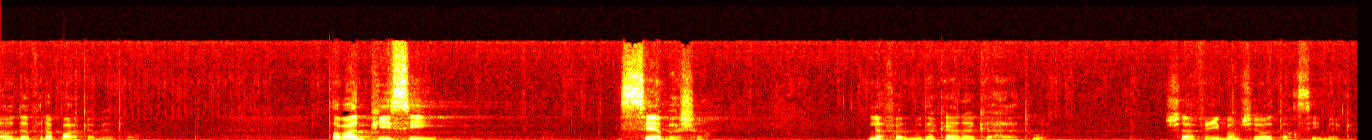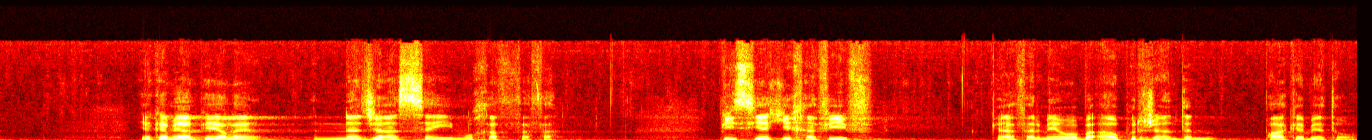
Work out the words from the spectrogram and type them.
ئەو دەفرە پاکە بێتەوە. طبعا پیسی سێ بەشە لە فەرمودەکانە کە هاتووە. شافعی بەم شێوە تەقسیمێکە یەکەمیان پێڵێ نەجاسەی مخەفەفە. پیسیەکی خەفیف. کە فەرمێەوە بە ئاوپرژاندن پاکە بێتەوە.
